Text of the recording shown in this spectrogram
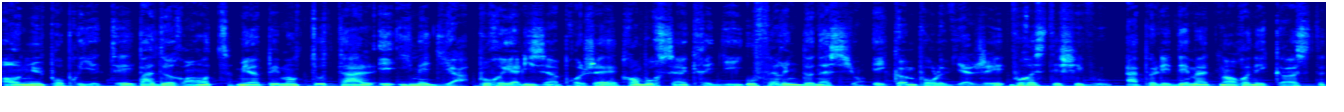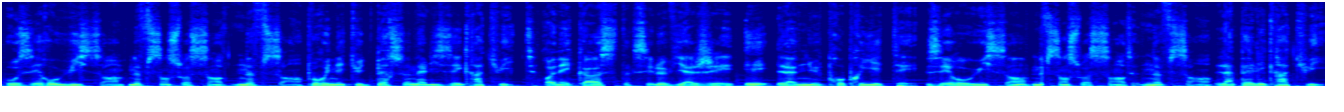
En nue propriété, pas de rente, mais un paiement total et immédiat pour réaliser un projet, rembourser un crédit ou faire une donation. Et comme pour le viager, vous restez chez vous. Appelez dès maintenant René Coste au 0800 960 900 pour une étude personnalisée gratuite. René Coste, c'est le viager et la nue propriété. 0800 960 900, l'appel est gratuit.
